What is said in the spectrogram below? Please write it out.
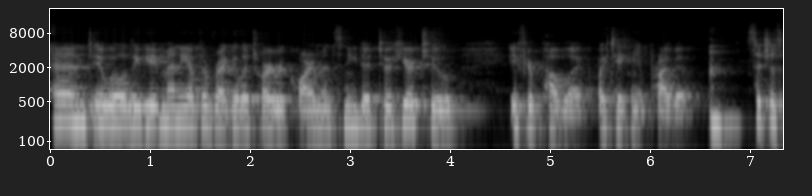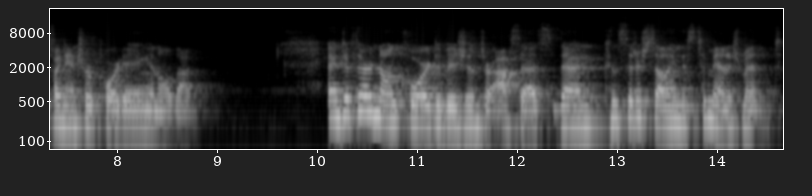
and it will alleviate many of the regulatory requirements needed to adhere to if you're public by taking it private, such as financial reporting and all that. And if there are non core divisions or assets, then consider selling this to management,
